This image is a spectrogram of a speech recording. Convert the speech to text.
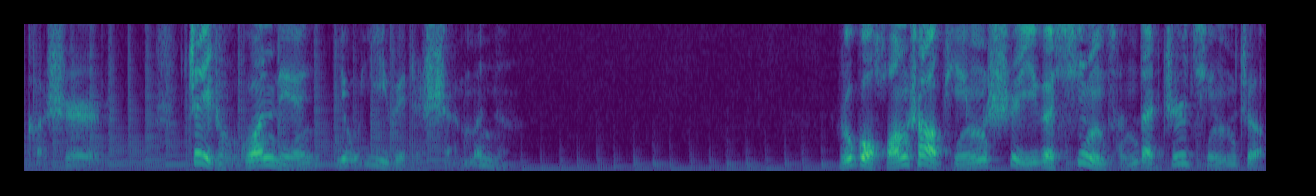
可是这种关联又意味着什么呢？如果黄少平是一个幸存的知情者，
